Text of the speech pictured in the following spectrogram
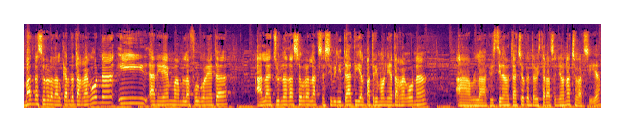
Banda sonora del Camp de Tarragona i anirem amb la furgoneta a les jornades sobre l'accessibilitat i el patrimoni a Tarragona amb la Cristina Artacho que entrevistarà el senyor Nacho Garcia.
